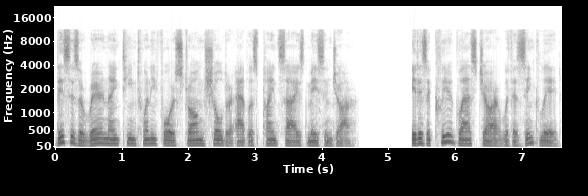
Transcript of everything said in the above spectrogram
This is a rare 1924 strong shoulder Atlas pint-sized mason jar. It is a clear glass jar with a zinc lid,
